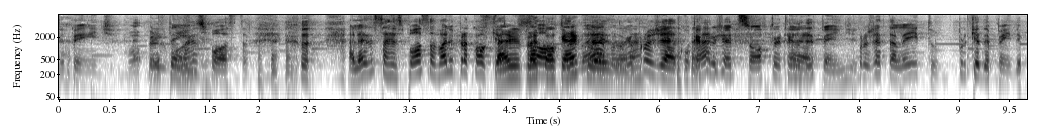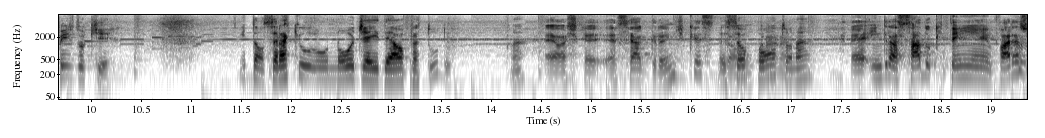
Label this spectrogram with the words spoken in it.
Depende. Boa, Depende. boa resposta. Aliás, essa resposta vale para qualquer Serve para qualquer né? coisa, qualquer né? projeto. Qualquer né? projeto de software tem é. um depende. O projeto é lento? Por que depende? Depende do quê? Então, será que o Node é ideal para tudo? É, eu acho que essa é a grande questão. Esse é o ponto, cara. né? É engraçado que tem várias,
